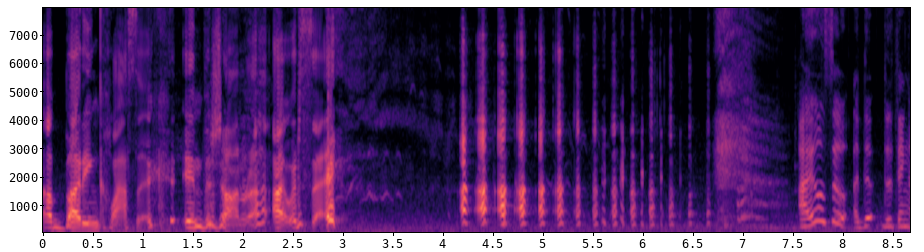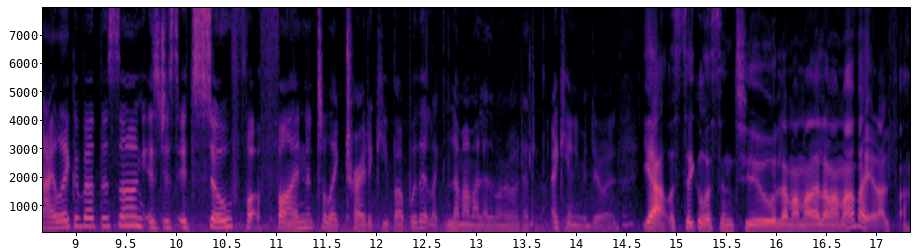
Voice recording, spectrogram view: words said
a budding classic in the genre. I would say. I I also the, the thing I like about this song is just it's so fu- fun to like try to keep up with it. Like la mama la mama. la- I can't even do it. Yeah, let's take a listen to La Mamá de la Mamá by El Alfa.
